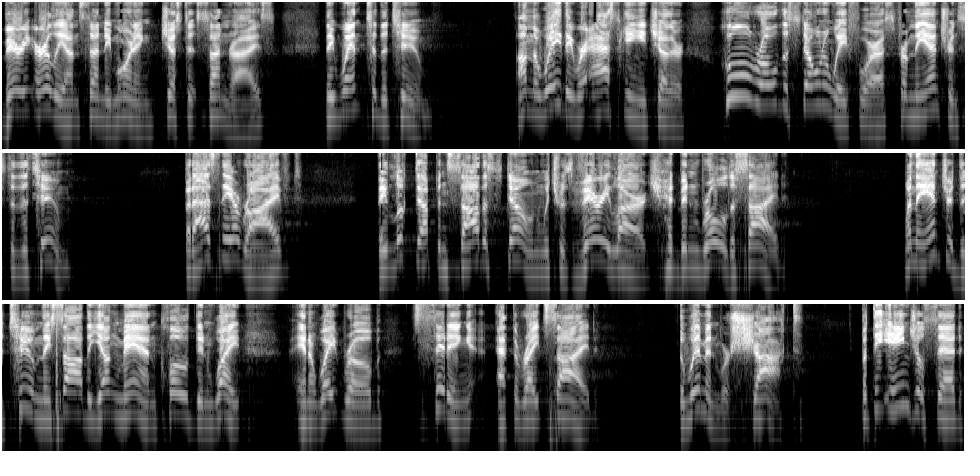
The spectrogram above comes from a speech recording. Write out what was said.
Very early on Sunday morning, just at sunrise, they went to the tomb. On the way, they were asking each other, Who will roll the stone away for us from the entrance to the tomb? But as they arrived, they looked up and saw the stone, which was very large, had been rolled aside. When they entered the tomb, they saw the young man clothed in white, in a white robe, sitting at the right side. The women were shocked. But the angel said,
